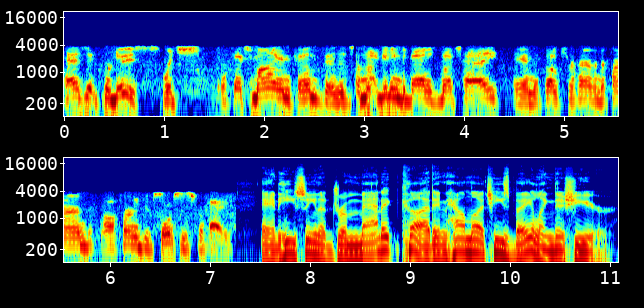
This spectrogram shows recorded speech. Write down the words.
hasn't produced, which affects my income because I'm not getting to bale as much hay, and the folks are having to find alternative sources for hay. And he's seen a dramatic cut in how much he's baling this year.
